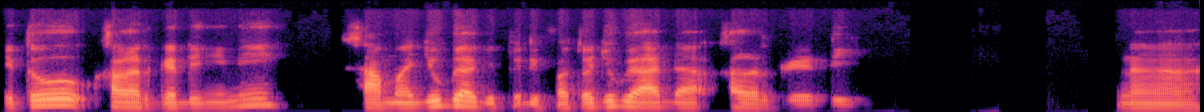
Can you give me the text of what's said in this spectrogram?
itu color grading ini sama juga gitu di foto juga ada color grading. Nah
